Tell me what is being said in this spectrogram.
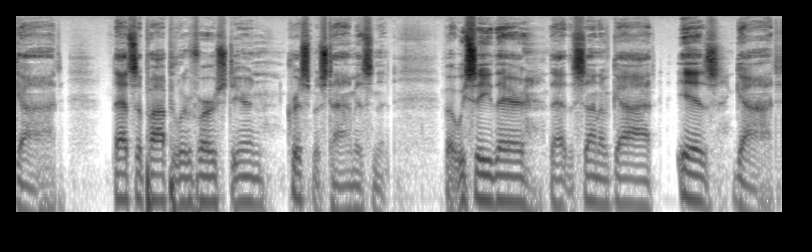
God. That's a popular verse during Christmas time, isn't it? But we see there that the Son of God is God,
